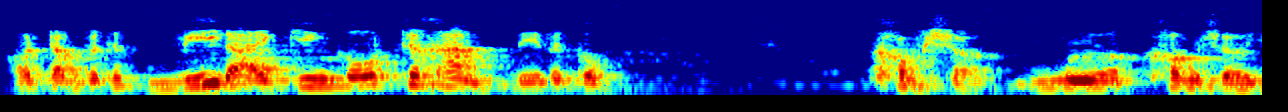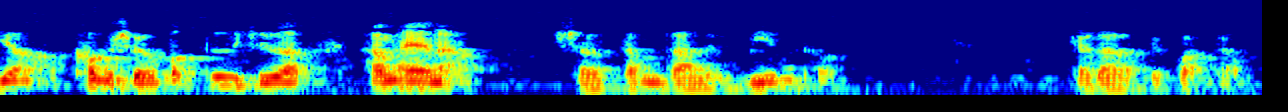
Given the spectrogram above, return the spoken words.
ở trong cái thức vĩ đại kiên cố thực hành đi tới cùng. Không sợ mưa, không sợ gió, không sợ bất cứ sự hâm he nào. Sợ tâm ta lười biến thôi. Cái đó là cái quan trọng.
